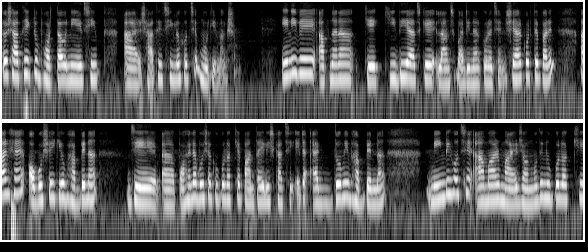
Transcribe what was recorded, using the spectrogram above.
তো সাথে একটু ভর্তাও নিয়েছি আর সাথে ছিল হচ্ছে মুরগির মাংস। এনিওয়ে আপনারা কে কী দিয়ে আজকে লাঞ্চ বা ডিনার করেছেন শেয়ার করতে পারেন। আর হ্যাঁ অবশ্যই কেউ ভাববে না যে পহেলা বৈশাখ উপলক্ষে পান্তা ইলিশ খাচ্ছি, এটা একদমই ভাববেন না। মেইনলি হচ্ছে আমার মায়ের জন্মদিন উপলক্ষে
